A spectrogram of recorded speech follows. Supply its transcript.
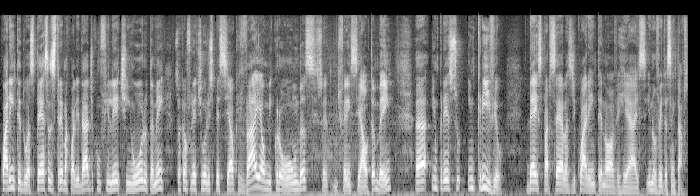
42 peças, extrema qualidade, com filete em ouro também, só que é um filete em ouro especial que vai ao micro-ondas, isso é um diferencial também, uh, e um preço incrível. 10 parcelas de R$ 49,90.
